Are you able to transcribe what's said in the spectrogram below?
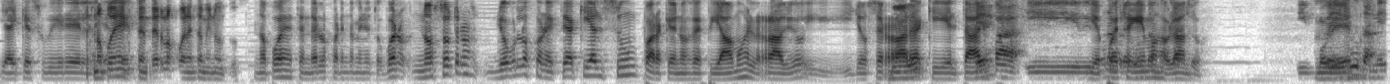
y hay que subir el. O sea, no puedes el- extender los 40 minutos. No puedes extender los 40 minutos. Bueno, nosotros, yo los conecté aquí al Zoom para que nos despidamos en la radio y, y yo cerrara Vale. aquí el tal Epa, y después pregunta, seguimos hablando. Y Muy bien. Facebook también.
